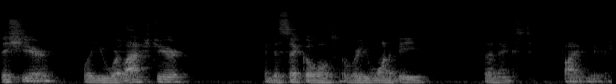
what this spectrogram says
this year, where you were last year, and to set goals of where you want to be for the next five years.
